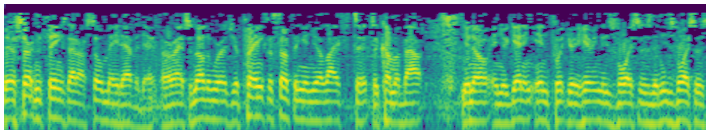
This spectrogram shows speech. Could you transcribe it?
there are certain things that are so made evident. All right. So in other words, you're praying for something in your life to, to come about, you know, and you're getting input. You're hearing these voices, and these voices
